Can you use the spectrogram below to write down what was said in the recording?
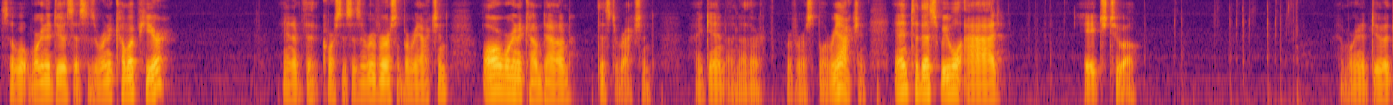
So what we're going to do is this is we're going to come up here and of, the, of course this is a reversible reaction or we're going to come down this direction. Again another reversible reaction. And to this we will add H2O. And we're going to do it,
